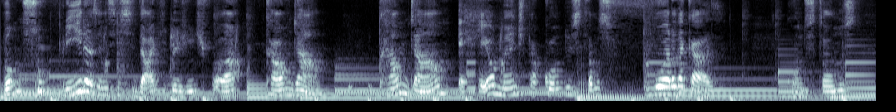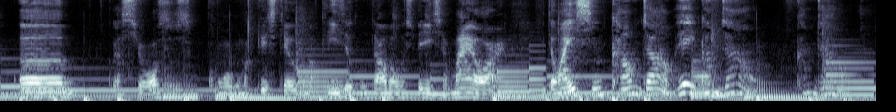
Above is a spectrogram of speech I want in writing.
vão suprir as necessidades da gente falar calm down. Calm down é realmente para quando estamos fora da casa, quando estamos uh, ansiosos com alguma questão, alguma crise, algum trauma, alguma experiência maior. Então aí sim, calm down. Hey, calm down. Calm down.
